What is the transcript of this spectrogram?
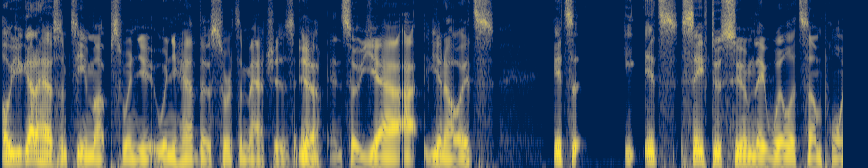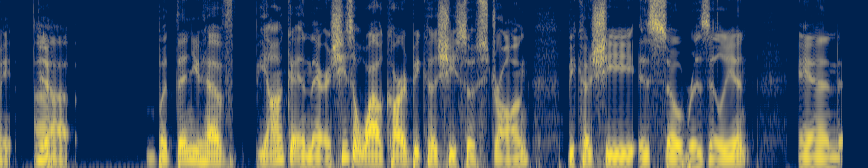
Oh, you got to have some team ups when you when you have those sorts of matches. And, Yeah. and so yeah, I, you know, it's it's it's safe to assume they will at some point. Yeah. Uh, but then you have Bianca in there, and she's a wild card because she's so strong, because she is so resilient, and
